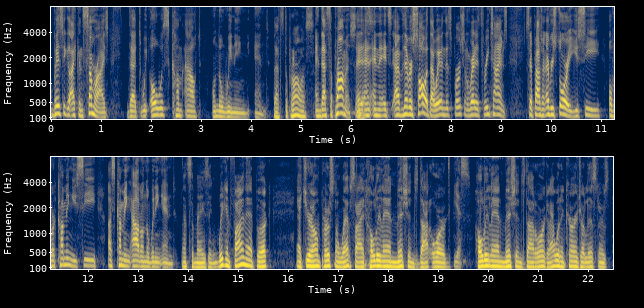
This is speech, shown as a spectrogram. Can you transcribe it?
basically I can summarize that we always come out on the winning end That's the promise. and that's the promise. And- And, and it's I've never saw it that way. And this person read it three times. Said, Pastor, in every story you see overcoming, you see us coming out on the winning end. That's amazing. We can find that book at your own personal website, holylandmissions.org. Yes. holylandmissions.org. And I would encourage our listeners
